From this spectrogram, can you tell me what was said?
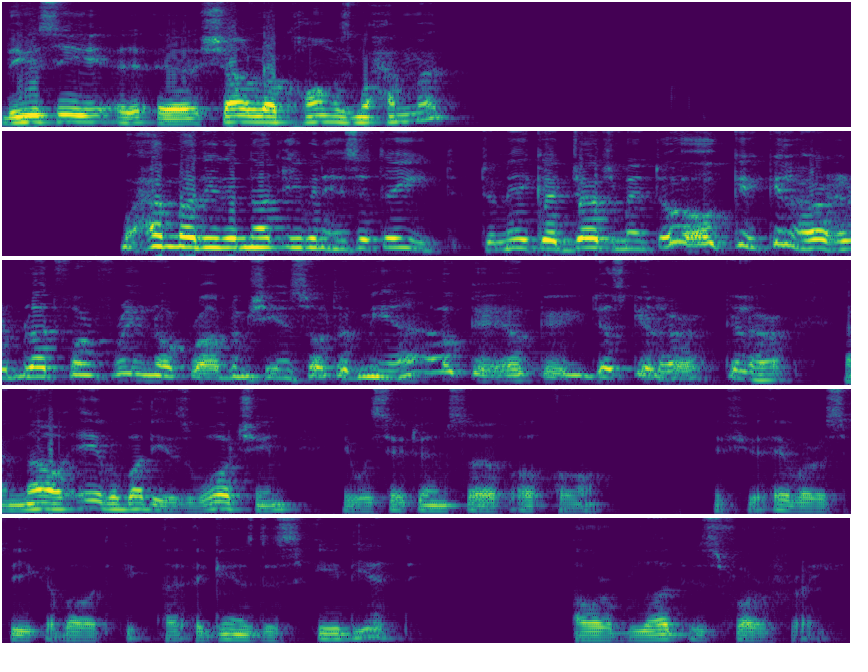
Do you see uh, uh, Sherlock Holmes Muhammad? Muhammad did not even hesitate to make a judgment. Oh, okay, kill her, her blood for free, no problem. She insulted me. Huh? Okay, okay, just kill her, kill her. And now everybody is watching. He will say to himself, uh oh, if you ever speak about uh, against this idiot, our blood is for free.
